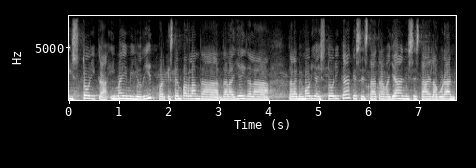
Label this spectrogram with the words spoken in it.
històrica i mai millor dit, perquè estem parlant de, de la llei de la, de la memòria històrica que s'està treballant i s'està elaborant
